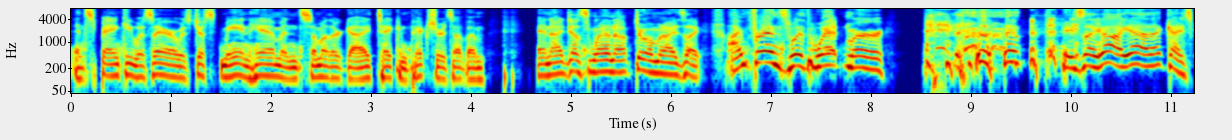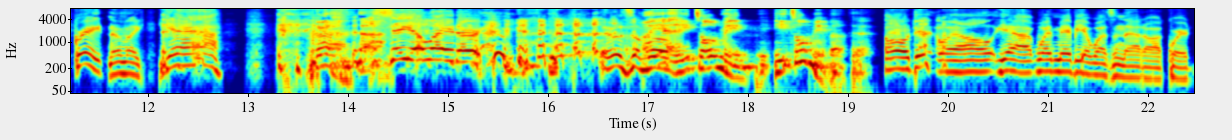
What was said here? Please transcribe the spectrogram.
and Spanky was there. It was just me and him and some other guy taking pictures of him. And I just went up to him and I was like, I'm friends with Whitmer. He's like, oh yeah, that guy's great, and I'm like, yeah. See you later. it was a Oh yeah, he told me. He told me about that. oh, did, well, yeah. Well, maybe it wasn't that awkward.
